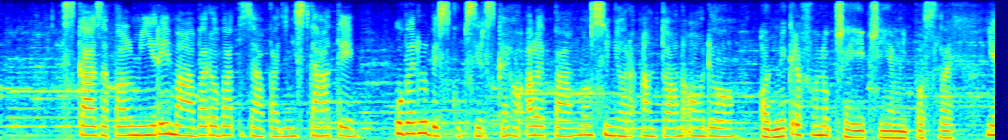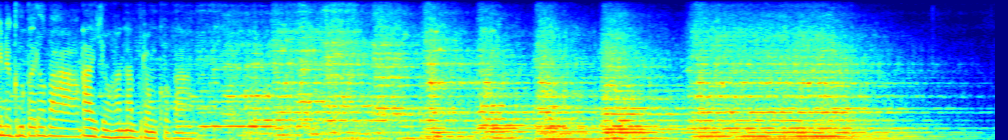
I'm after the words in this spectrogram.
Zkáza Palmíry má varovat západní státy. Uvedl biskup syrského Alepa, monsignor Anton Odo. Od mikrofonu přejí příjemný poslech Jen Gruberová a Johana Bronková.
